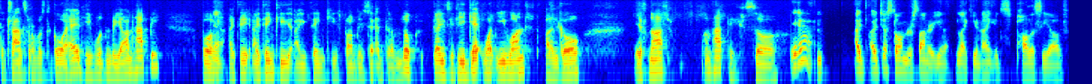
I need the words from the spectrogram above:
the transfer was to go ahead, he wouldn't be unhappy. But Yeah. I think I think he I think he's probably said to them, look, guys, if you get what you want, I'll go. If not, I'm happy. So Yeah, I I just don't understand it. You know, like United's policy of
